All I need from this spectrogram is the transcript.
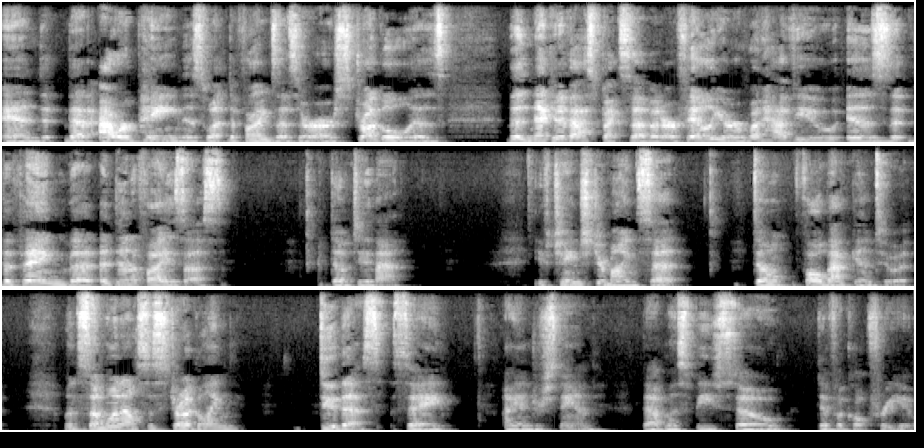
and that our pain is what defines us or our struggle is the negative aspects of it or failure what have you is the, the thing that identifies us. Don't do that. You've changed your mindset. Don't fall back into it. When someone else is struggling, do this. Say, I understand. That must be so difficult for you.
